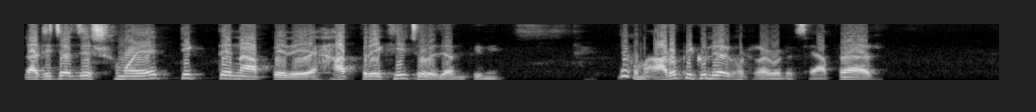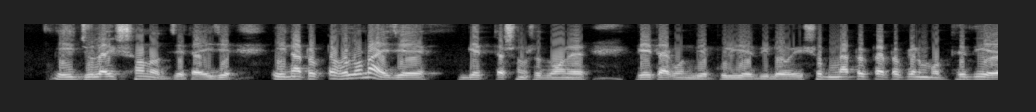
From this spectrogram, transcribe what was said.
লাঠিচার্জের সময়ে টিকতে না পেরে হাত রেখেই চলে যান তিনি। দেখুন, আরও পিকুলিয়ার ঘটনা ঘটেছে। আপনার এই জুলাই সনদ যেটা, এই যে, এই নাটকটা হলো না, এই যে গেটটা সংসদ ভবনের গেট আগুন দিয়ে পুড়িয়ে দিল, এইসব নাটক টাটকের মধ্যে দিয়ে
